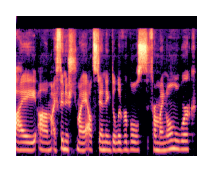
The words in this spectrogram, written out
I um, I finished my outstanding deliverables from my normal work.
